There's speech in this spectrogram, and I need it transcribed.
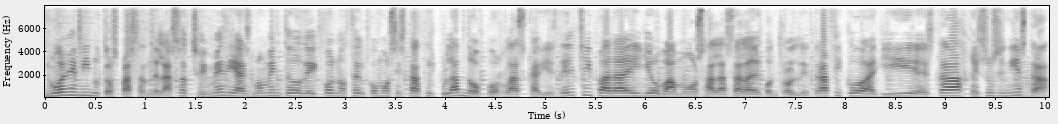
Nueve minutos pasan de las ocho y media. Es momento de conocer cómo se está circulando por las calles del Elche y para ello vamos a la sala de control de tráfico. Allí está Jesús Iniesta,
